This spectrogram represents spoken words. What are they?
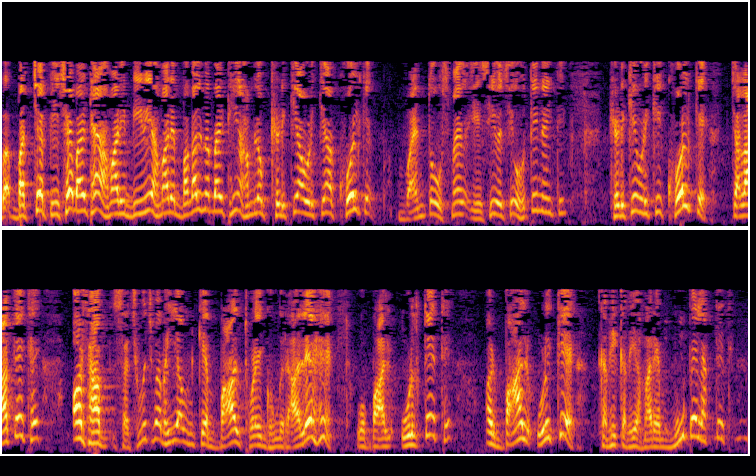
बच्चे पीछे बैठे हमारी बीवी हमारे बगल में बैठी है, हम लोग खिड़कियाँ उड़कियाँ खोल के, वैन तो उसमें एसी वेसी होती नहीं थी। खिड़की उड़की खोल के चलाते थे और साहब, सचमुच में भैया, उनके बाल थोड़े घुंघराले हैं, वो बाल उड़ते थे, और बाल उड़ के कभी कभी हमारे मुँह पे लगते थे।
